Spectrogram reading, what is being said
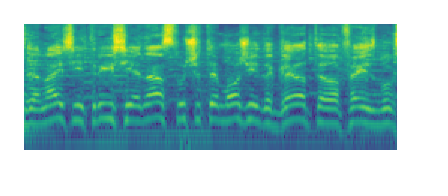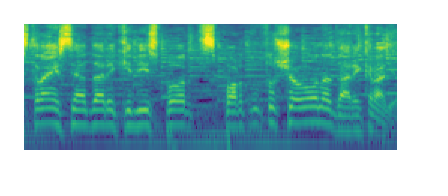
17.31 слушате, може и да гледате във фейсбук страницата на Дарик Иди Спорт, спортното шоу на Дарик Радио.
